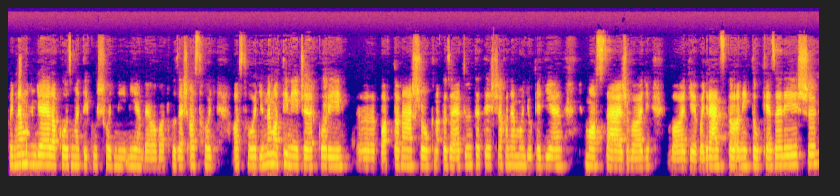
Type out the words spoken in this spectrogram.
hogy nem mondja el a kozmetikus, hogy mi, milyen beavatkozás. Azt, hogy, azt, hogy nem a tinédzserkori pattanásoknak az eltüntetése, hanem mondjuk egy ilyen masszázs, vagy, vagy, vagy ránctalanító kezelés, mhm.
